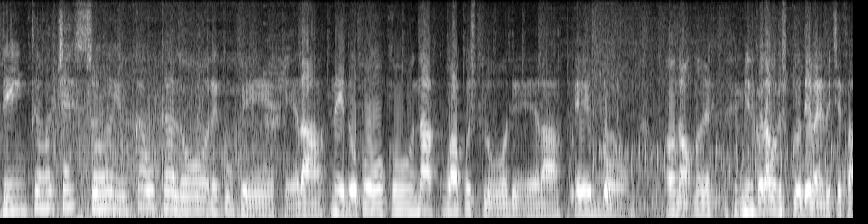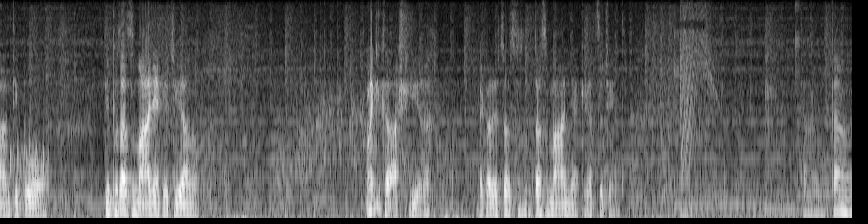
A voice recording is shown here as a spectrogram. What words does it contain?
dentro al cesso e un cauca lo recupererà. E dopo con acqua poi esploderà. E boom. Oh no, è... mi ricordavo che esplodeva invece fa tipo. Tipo Tasmania che girano. Ma che Crash gira? Perché ho detto Tasmania, che cazzo c'entra? Tan tan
